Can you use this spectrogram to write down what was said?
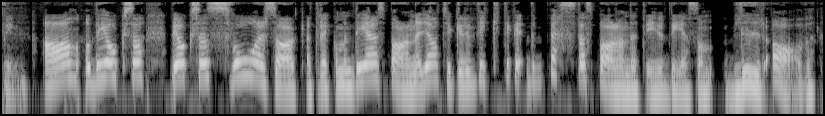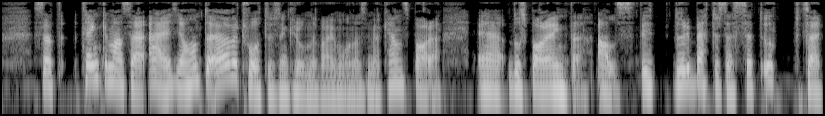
kring. Ja, och det är också, det är också en svår sak att rekommendera sparande. Jag tycker det viktiga, det bästa sparandet är ju det som blir av. Så att tänker man så här, nej, jag har inte över 2000 kronor varje månad som jag kan spara. Eh, då sparar jag inte alls. Det, då är det bättre att sätta upp så här,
